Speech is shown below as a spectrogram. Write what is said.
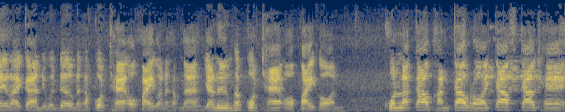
ในรายการอยู่เหมือนเดิมนะครับ กดแชร์ออกไปก่อนนะครับนะ อย่าลืมครับกดแชร์ออกไปก่อน คนละ 9,999 แชร์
